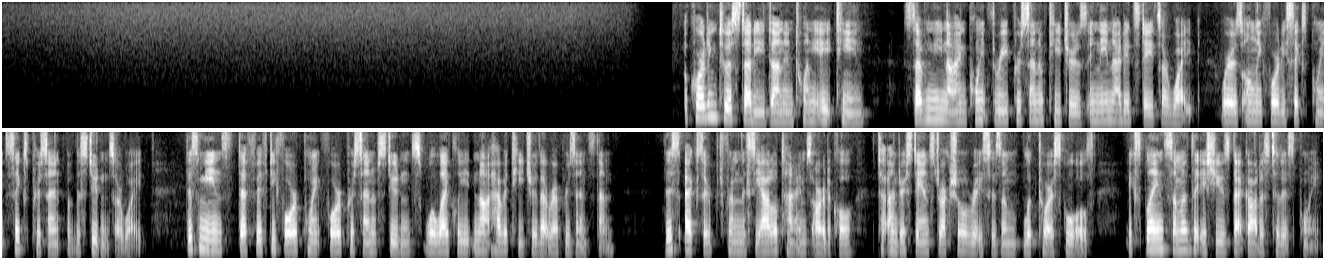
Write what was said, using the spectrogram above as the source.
According to a study done in 2018, 79.3% of teachers in the United States are white whereas only 46.6% of the students are white. This means that 54.4% of students will likely not have a teacher that represents them. This excerpt from the Seattle Times article, To Understand Structural Racism Look to Our Schools, explains some of the issues that got us to this point.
